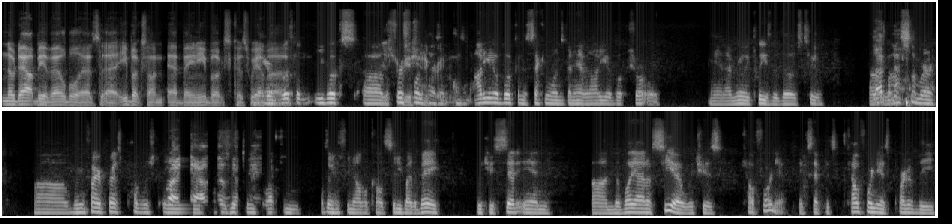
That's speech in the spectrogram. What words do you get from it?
no doubt be available as uh, ebooks on at Baen Ebooks because we have They're both ebooks. Uh, the first one has, a, has an audio book, and the second one's going to have an audio book shortly. And I'm really pleased with those too. Uh, last summer, uh, Ring of Fire Press published a Right, yeah, I was alternate history collection, alternate history novel called City by the Bay, which is set in uh, Novaya Rossiya, which is California, except it's California is part of the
